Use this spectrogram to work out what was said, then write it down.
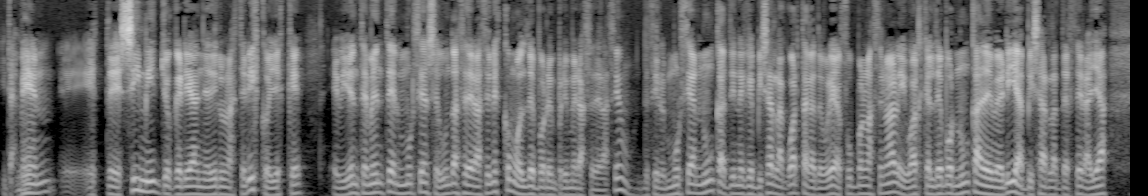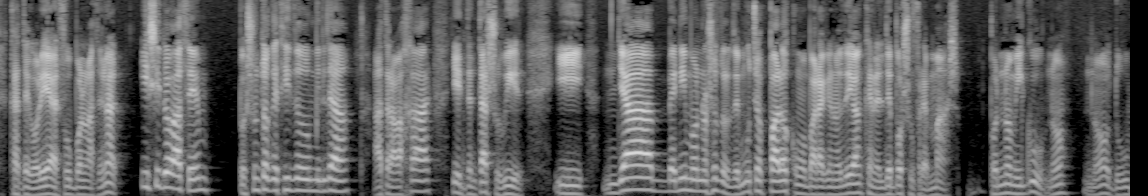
Y también, eh, este símil, yo quería añadir un asterisco, y es que, evidentemente, el Murcia en segunda federación es como el Depor en primera federación. Es decir, el Murcia nunca tiene que pisar la cuarta categoría del fútbol nacional, igual que el Depor nunca debería pisar la tercera ya categoría del fútbol nacional. Y si lo hacen, pues un toquecito de humildad a trabajar y a intentar subir. Y ya venimos nosotros de muchos palos como para que nos digan que en el Depor sufren más. Pues no, Miku, no, no, tú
